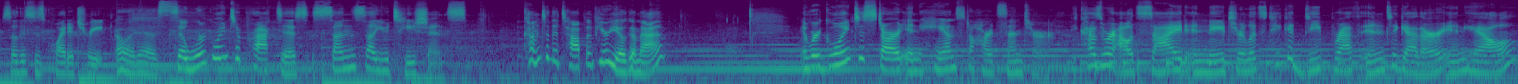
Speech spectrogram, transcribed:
So, this is quite a treat. Oh, it is. So, we're going to practice sun salutations. Come to the top of your yoga mat. And we're going to start in hands to heart center. Because we're outside in nature, let's take a deep breath in together. Inhale.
